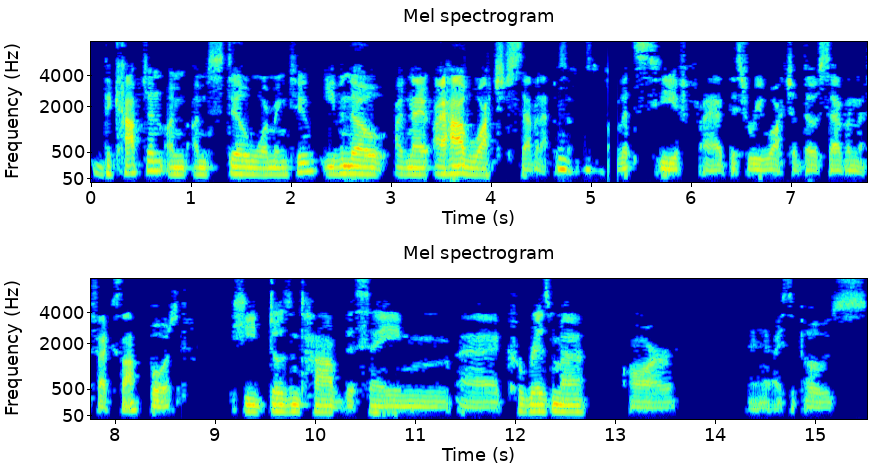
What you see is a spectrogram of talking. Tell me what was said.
the captain, I'm I'm still warming to, even though I've now I have watched seven episodes. Mm-hmm. Let's see if uh, this rewatch of those seven affects that. But he doesn't have the same uh, charisma or uh, I suppose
